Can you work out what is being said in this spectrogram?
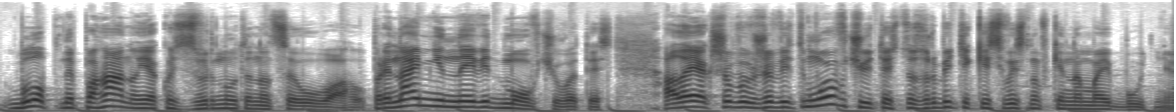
Було б непогано якось звернути на це увагу. Принаймні не відмовчуватись. Але якщо ви вже відмовчуєтесь, то зробіть якісь висновки на майбутнє.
